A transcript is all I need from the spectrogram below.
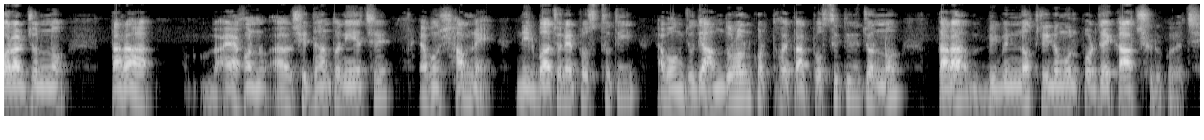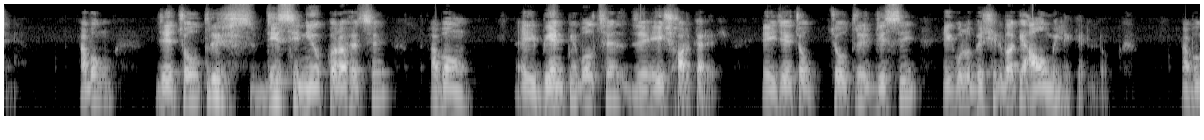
করার জন্য তারা এখন সিদ্ধান্ত নিয়েছে এবং সামনে নির্বাচনের প্রস্তুতি এবং যদি আন্দোলন করতে হয় তার প্রস্তুতির জন্য তারা বিভিন্ন তৃণমূল পর্যায়ে কাজ শুরু করেছে এবং যে চৌত্রিশ ডিসি নিয়োগ করা হয়েছে এবং এই বিএনপি বলছে যে এই সরকারের এই যে চৌত্রিশ ডিসি এগুলো বেশিরভাগই আওয়ামী লীগের লোক এবং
